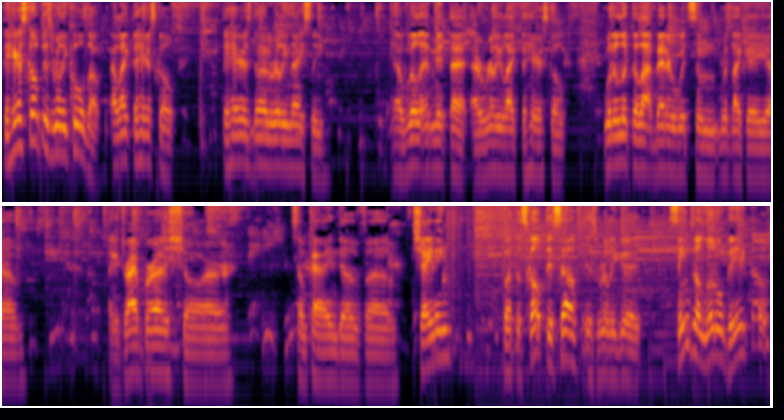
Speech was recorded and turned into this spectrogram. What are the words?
The hair sculpt is really cool though. I like the hair sculpt. The hair is done really nicely. I will admit that I really like the hair sculpt. Would have looked a lot better with some with like a um, like a dry brush or some kind of uh, shading. But the sculpt itself is really good. Seems a little big though.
